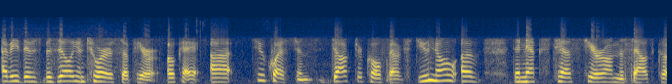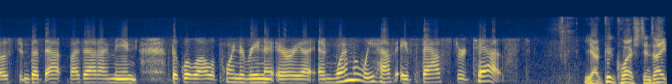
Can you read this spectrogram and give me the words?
I mean, there's bazillion tourists up here. Okay, uh, two questions. Dr. Colfax, do you know of the next test here on the south coast, and by that by that I mean the Gualala Point Arena area. And when will we have a faster test? Yeah, good questions. I,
